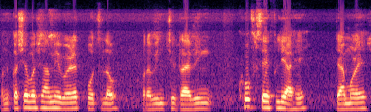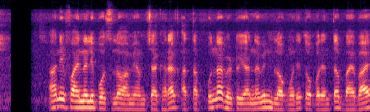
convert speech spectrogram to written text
पण कसे बसे आम्ही वेळेत पोचलो प्रवीणची ड्रायव्हिंग खूप सेफली आहे त्यामुळे आणि फायनली पोचलो आम्ही आमच्या घरात. आता पुन्हा भेटूया नवीन ब्लॉगमध्ये तोपर्यंत बाय बाय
